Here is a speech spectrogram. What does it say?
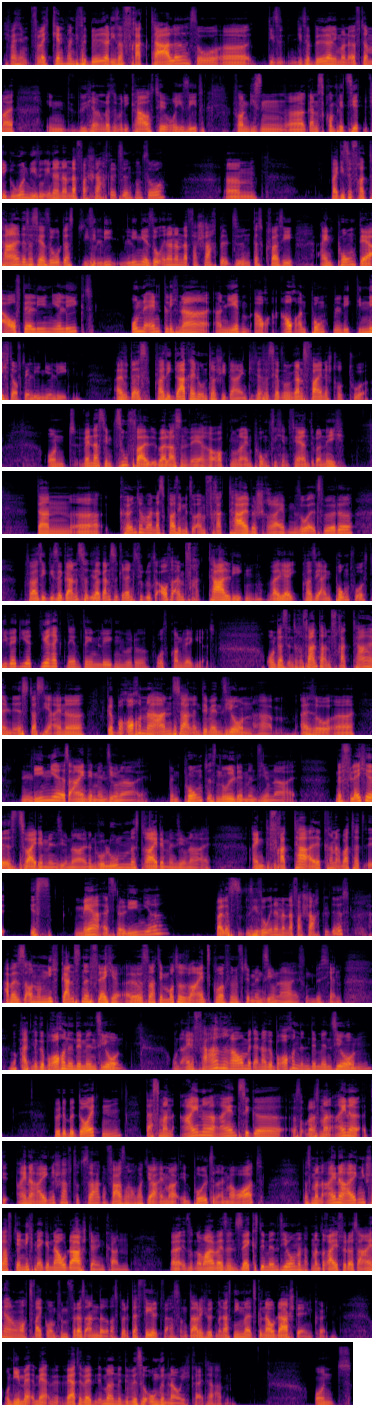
ich weiß nicht, vielleicht kennt man diese Bilder, diese Fraktale, so äh, diese, diese Bilder, die man öfter mal in Büchern oder so über die Chaos-Theorie sieht, von diesen äh, ganz komplizierten Figuren, die so ineinander verschachtelt sind und so. Ähm, bei diesen Fraktalen ist es ja so, dass diese Li Linie so ineinander verschachtelt sind, dass quasi ein Punkt, der auf der Linie liegt, unendlich nah an jedem, auch, auch an Punkten liegt, die nicht auf der Linie liegen. Also da ist quasi gar kein Unterschied eigentlich. Das ist ja so eine ganz feine Struktur. Und wenn das dem Zufall überlassen wäre, ob nun ein Punkt sich entfernt oder nicht, dann äh, könnte man das quasi mit so einem Fraktal beschreiben. So als würde quasi diese ganze, dieser ganze Grenzzyklus auf einem Fraktal liegen, weil ja quasi ein Punkt, wo es divergiert, direkt neben dem liegen würde, wo es konvergiert. Und das Interessante an Fraktalen ist, dass sie eine gebrochene Anzahl an Dimensionen haben. Also äh, eine Linie ist eindimensional, ein Punkt ist nulldimensional, eine Fläche ist zweidimensional, ein Volumen ist dreidimensional. Ein Fraktal kann aber ist mehr als eine Linie, weil es sie so ineinander verschachtelt ist, aber es ist auch noch nicht ganz eine Fläche. Also das ist nach dem Motto so 1,5 dimensional, so ein bisschen. Okay. Halt eine gebrochene Dimension. Und ein Phasenraum mit einer gebrochenen Dimension würde bedeuten, dass man eine einzige, oder dass man eine, eine Eigenschaft sozusagen, Phasenraum hat ja einmal Impuls und einmal Ort, dass man eine Eigenschaft ja nicht mehr genau darstellen kann. Weil normalerweise sind es sechs Dimensionen, dann hat man drei für das eine und noch 2,5 für das andere. Das bedeutet, da fehlt was. Und dadurch wird man das niemals genau darstellen können. Und die mehr, mehr Werte werden immer eine gewisse Ungenauigkeit haben. Und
